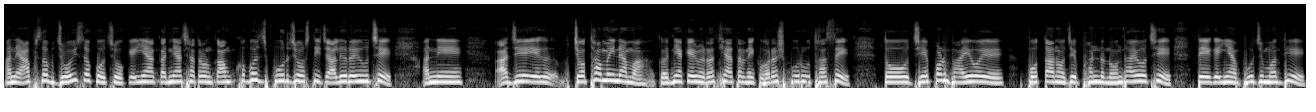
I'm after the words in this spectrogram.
અને આપ સબ જોઈ શકો છો કે અહીંયા કન્યા છાત્રોનું કામ ખૂબ જ પૂરજોશથી ચાલી રહ્યું છે અને આજે ચોથા મહિનામાં કન્યા કેળવણી રથયાત્રાને એક વર્ષ પૂરું થશે તો જે પણ ભાઈઓએ પોતાનો જે ફંડ નોંધાયો છે તે અહીંયા ભુજ મધ્યે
